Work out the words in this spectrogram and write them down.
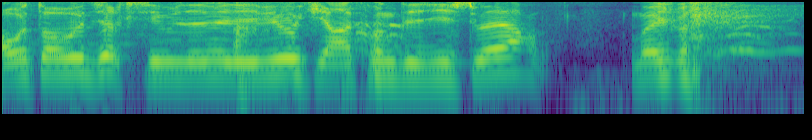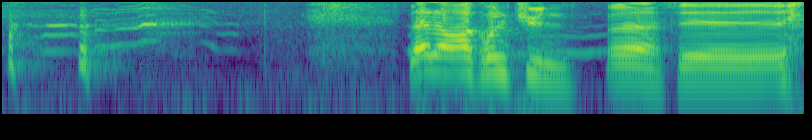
Alors autant vous dire que si vous aimez les vieux qui racontent des histoires, moi je. Là, elle en raconte qu'une. Voilà, c'est.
